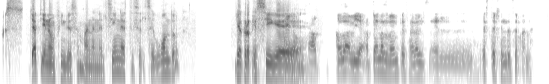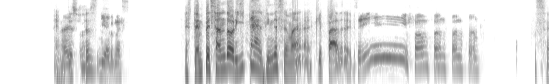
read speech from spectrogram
Pues ya tiene un fin de semana en el cine, este es el segundo. Yo creo que sigue. Bueno, todavía apenas va a empezar el, el- este fin de semana. empezó- Es viernes. está empezando ahorita el fin de semana, qué padre. Sí, fan, fan, fan, fan. Sí,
